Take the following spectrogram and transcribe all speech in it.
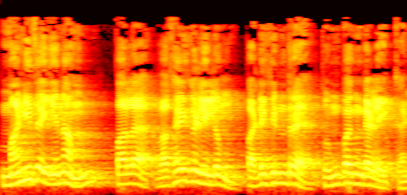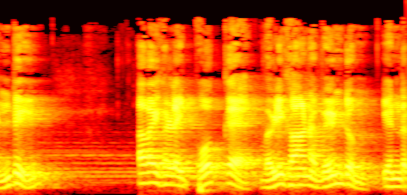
மனித இனம் பல வகைகளிலும் படுகின்ற துன்பங்களைக் கண்டு அவைகளை போக்க வழிகாண வேண்டும் என்ற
